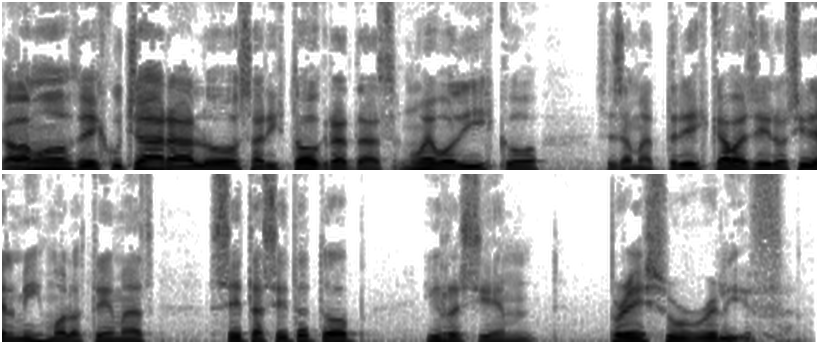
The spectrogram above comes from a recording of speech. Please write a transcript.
Acabamos de escuchar a los aristócratas, nuevo disco, se llama Tres Caballeros y del mismo los temas ZZ Top y recién Pressure Relief.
